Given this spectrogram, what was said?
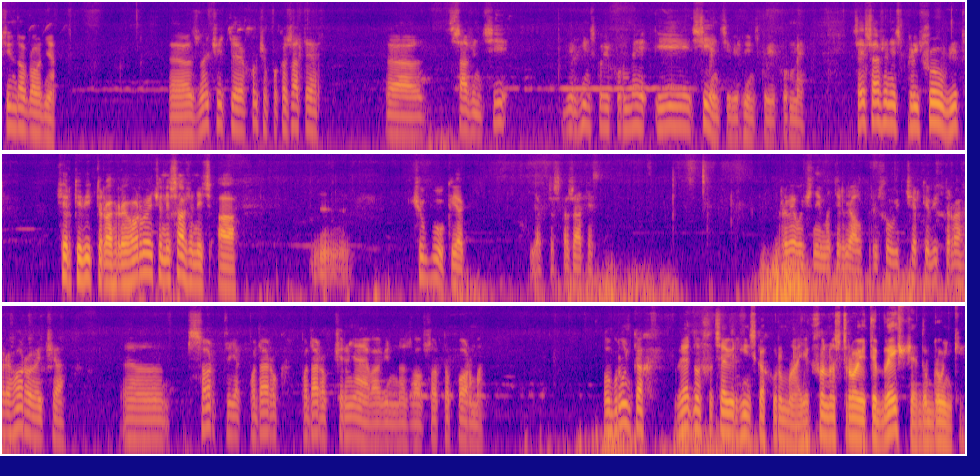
Всім доброго дня. Е, значить, е, хочу показати е, саджанці віргінської хурми і сіянці віргінської хурми. Цей саджанець прийшов від Черки Віктора Григоровича, не саджанець, а е, чубук, як, як то сказати. Прививочний матеріал. Прийшов від Черки Віктора Григоровича. Е, сорт як подарок, подарок Черняєва він назвав, сортоформа. По бруньках видно, що це віргінська хурма. Якщо настроїти ближче до бруньки,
